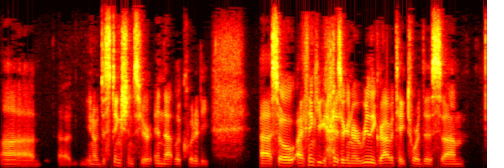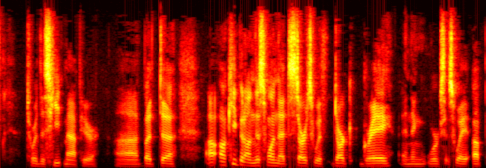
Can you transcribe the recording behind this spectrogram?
uh, uh you know, distinctions here in that liquidity. Uh, so I think you guys are going to really gravitate toward this um, toward this heat map here. Uh, but uh, I'll keep it on this one that starts with dark gray and then works its way up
